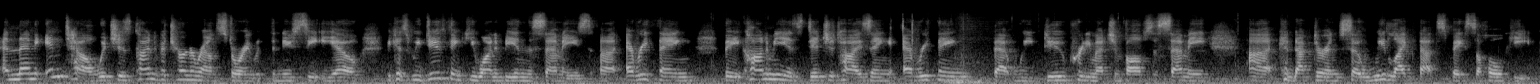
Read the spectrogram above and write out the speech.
And then Intel, which is kind of a turnaround story with the new CEO, because we do think you want to be in the semis. Uh, everything, the economy is digitizing. Everything that we do pretty much involves a semiconductor, uh, and so we like that space a whole heap.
